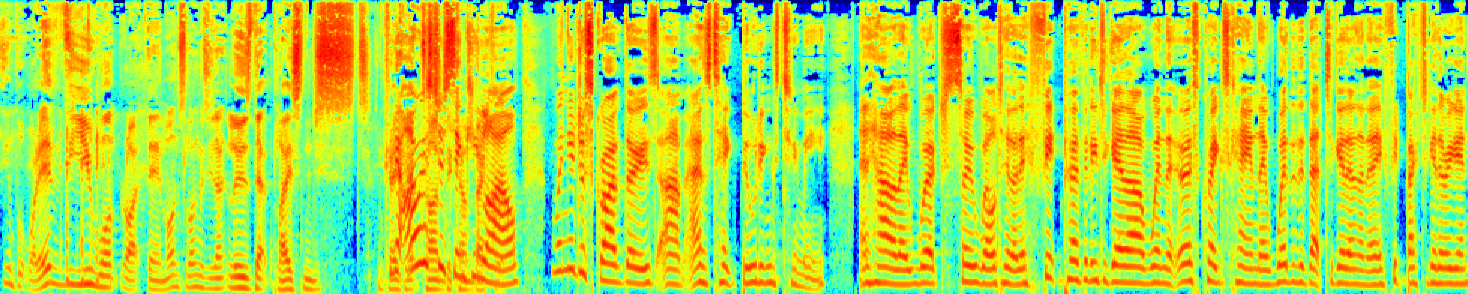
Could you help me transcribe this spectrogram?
can put whatever you want right there, Mon, as long as you don't lose that place and just in case Yeah, I was just thinking, back to it. Lyle, when you described those um, Aztec buildings to me and how they worked so well together, they fit perfectly together. When the earthquakes came, they weathered that together and then they fit back together again.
